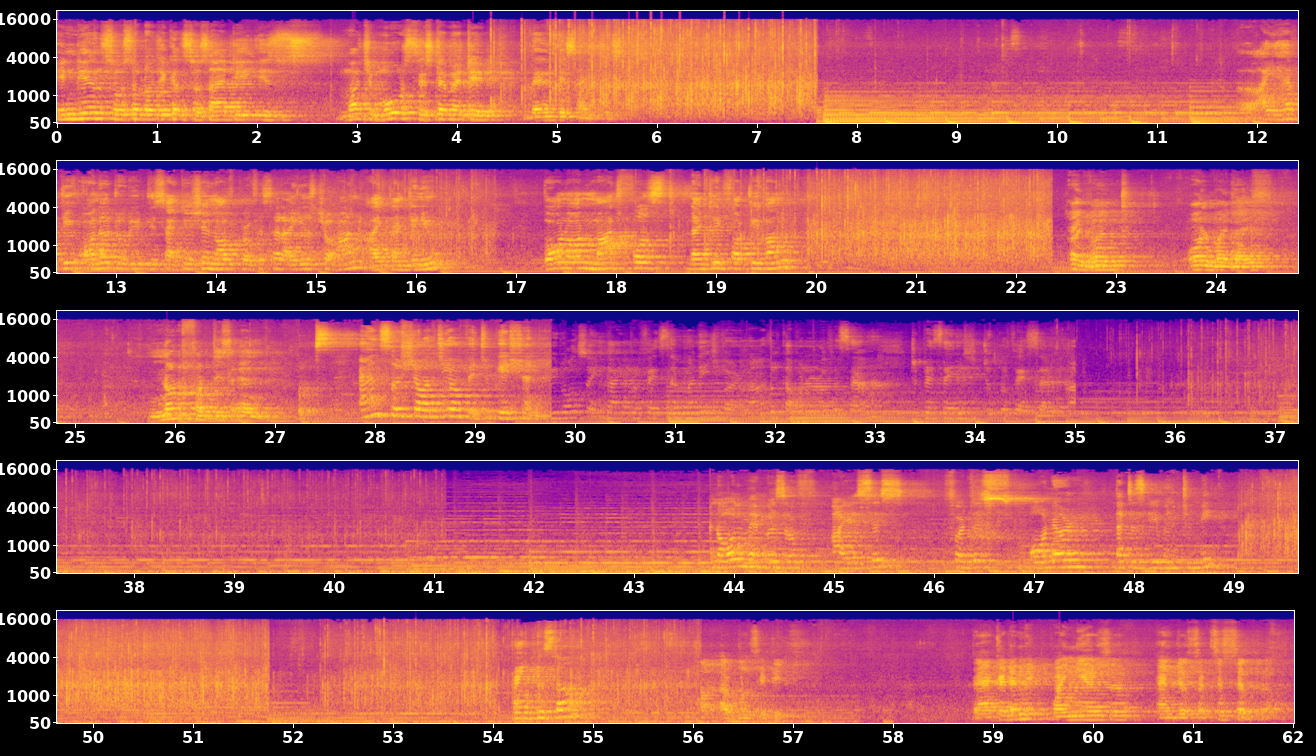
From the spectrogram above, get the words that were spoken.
Indian Sociological Society is much more systematic than the scientists. Uh, I have the honor to read the citation of Professor I.S. Chauhan. I continue. Born on March 1st, 1941. I worked all my life not for this end. And sociology of education. We also invite Professor Manish Verma, the Governor of Assam, to present to Professor. and all members of ISS for this honor that is given to me. Thank you, sir. urban cities. The academic pioneers uh, and their successors uh,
